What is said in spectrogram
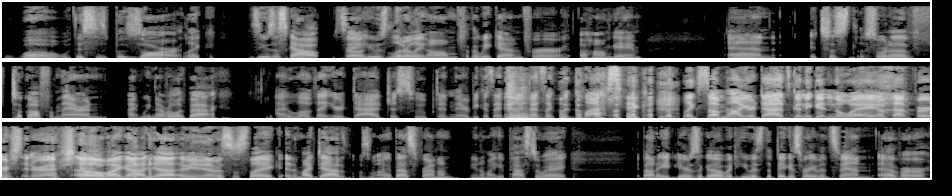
whoa, this is bizarre. Like, because he was a scout. So Right. he was literally home for the weekend for a home game. And it just sort of took off from there. And I, we never looked back. I love that your dad just swooped in there because I feel like that's like the classic. like somehow your dad's gonna get in the way of that first interaction. oh my God. Yeah. I mean, it was just like, and my dad was my best friend. I'm, you know, my, he passed away about eight years ago, but he was the biggest Ravens fan ever,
